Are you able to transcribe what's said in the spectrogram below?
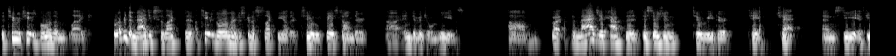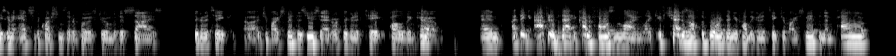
the two teams below them, like whoever the Magic select, the teams below them are just going to select the other two based on their uh, individual needs. Um, but the Magic have the decision to either take Chet and see if he's going to answer the questions that are posed to him with his size. They're going to take uh, Jabari Smith, as you said, or if they're going to take Paolo Banchero. And I think after that, it kind of falls in line. Like if Chet is off the board, then you're probably going to take Jabari Smith and then Paolo.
